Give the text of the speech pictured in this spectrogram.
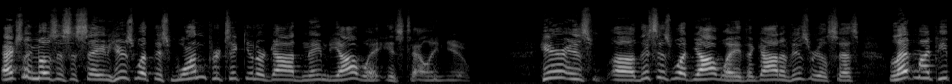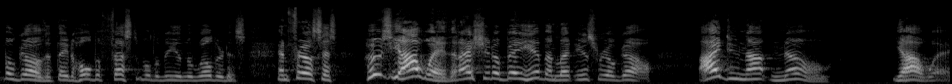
Actually, Moses is saying, here's what this one particular God named Yahweh is telling you. Here is, uh, this is what Yahweh, the God of Israel, says Let my people go, that they'd hold a festival to me in the wilderness. And Pharaoh says, Who's Yahweh that I should obey him and let Israel go? I do not know Yahweh,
